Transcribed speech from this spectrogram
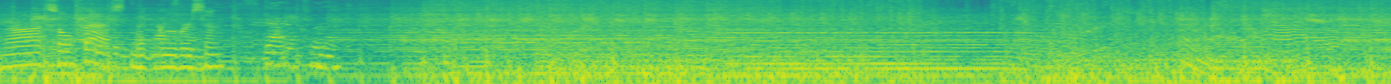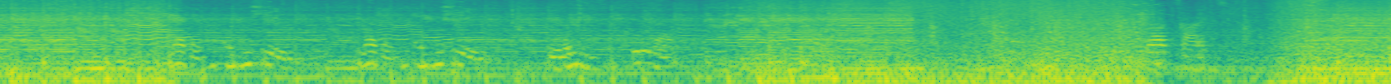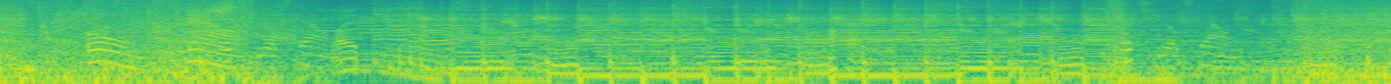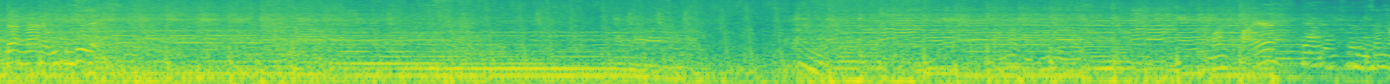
Not so fast, McGooberson. Release. Cool out. Broadsides. Boom. Down. What? Okay. Shields down. Doesn't matter, we can do this.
